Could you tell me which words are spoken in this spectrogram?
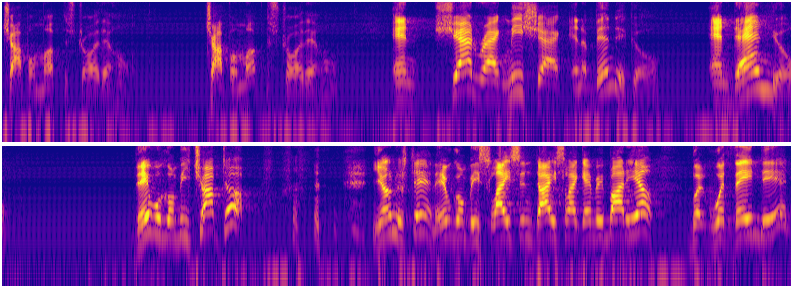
Chop them up, destroy their home. Chop them up, destroy their home. And Shadrach, Meshach, and Abednego and Daniel, they were going to be chopped up. you understand? They were going to be sliced and diced like everybody else. But what they did,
